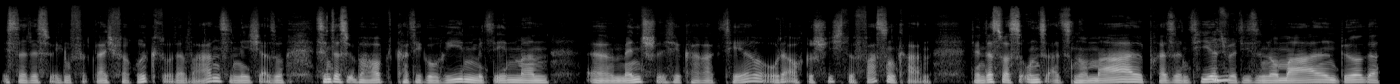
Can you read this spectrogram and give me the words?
ist er deswegen gleich verrückt oder wahnsinnig? Also sind das überhaupt Kategorien, mit denen man äh, menschliche Charaktere oder auch Geschichte fassen kann. Denn das, was uns als normal präsentiert mhm. wird, diese normalen Bürger,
